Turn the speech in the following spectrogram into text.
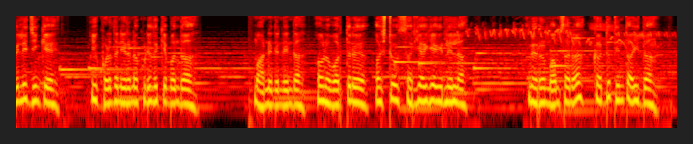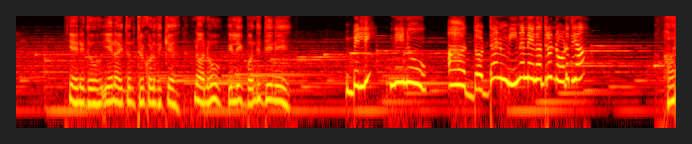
ಬಿಲ್ಲಿ ಜಿಂಕೆ ಈ ಕೊಳದ ನೀರನ್ನು ಕುಡಿಯೋದಕ್ಕೆ ಬಂದ. ಮಾರನೇ ದಿನದಿಂದ ಅವನ ವರ್ತನೆ ಅಷ್ಟು ಸರಿಯಾಗಿ ಇರಲಿಲ್ಲ. ಬೇರೆ ಮಾಂಸನ ಕದ್ದು ತಿಂತ ಇದ್ದ. ಏನಿದು ಏನಾಯ್ತು ಅಂತ ತಿಳ್ಕೊಳ್ಳೋದಿಕ್ಕೆ? ನಾನು ಇಲ್ಲಿಗೆ ಬಂದಿದ್ದೀನಿ. ಬಿಲ್ಲಿ ನೀನು ಆ ದೊಡ್ಡ ಮೀನನ್ನೇನಾದ್ರೂ ನೋಡಿದ್ಯಾ? ಹಾ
